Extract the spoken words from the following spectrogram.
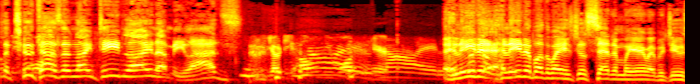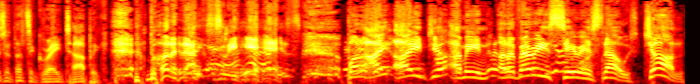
the only one. 2019 line at me, lads. You're the only one here. Niall. Helena, Helena, by the way, has just said in my ear, my producer, that's a great topic, but it actually is. But I, I, ju- I mean, on a very serious note, John,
